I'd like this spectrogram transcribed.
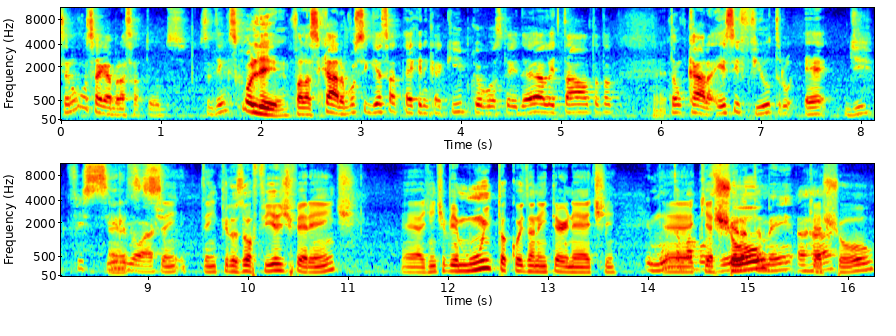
Você não consegue abraçar todos. Você tem que escolher. Falar assim, cara, vou seguir essa técnica aqui porque eu gostei dela e tal, tal, tal. É. Então, cara, esse filtro é difícil, é, eu acho. Tem, tem filosofias diferentes. É, a gente vê muita coisa na internet é, que é show, também. que é show,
